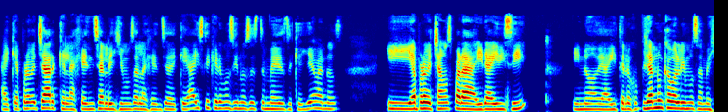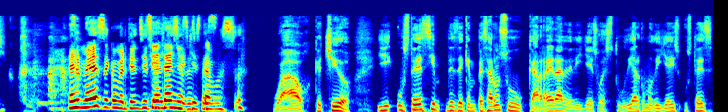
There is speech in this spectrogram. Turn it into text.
hay que aprovechar que la agencia, le dijimos a la agencia de que, ay, es que queremos irnos este mes, de que llévanos. Y aprovechamos para ir a EDC. Y no, de ahí te lo ya nunca volvimos a México. El mes se convirtió en siete, siete años, años, y aquí después. estamos. Wow, qué chido. Y ustedes, desde que empezaron su carrera de DJs o estudiar como DJs, ¿ustedes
